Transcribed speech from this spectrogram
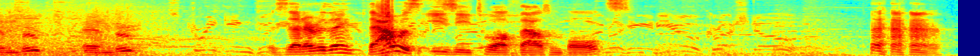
and boop, and boop. Is that everything? That was easy 12,000 bolts. Hahaha.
